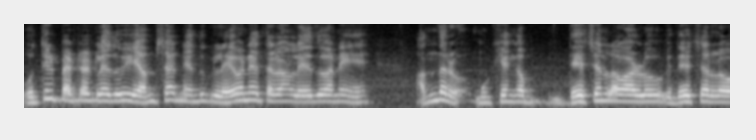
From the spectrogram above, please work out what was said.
ఒత్తిడి పెట్టట్లేదు ఈ అంశాన్ని ఎందుకు లేవనెత్తడం లేదు అని అందరూ ముఖ్యంగా దేశంలో వాళ్ళు విదేశాల్లో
